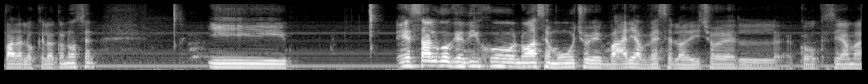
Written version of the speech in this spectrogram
para los que lo conocen. Y es algo que dijo no hace mucho y varias veces lo ha dicho el... ¿Cómo que se llama?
